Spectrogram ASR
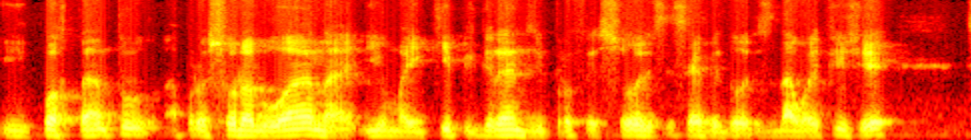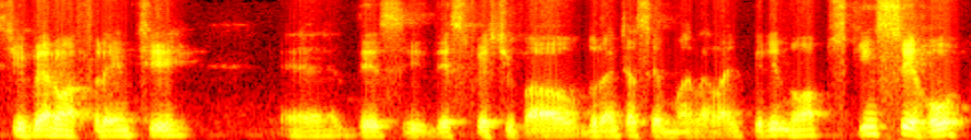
e, portanto, a professora Luana e uma equipe grande de professores e servidores da UFG estiveram à frente é, desse, desse festival durante a semana lá em Perinópolis, que encerrou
